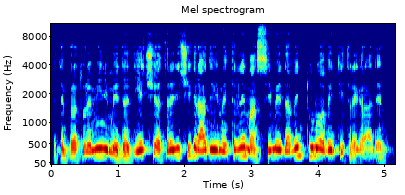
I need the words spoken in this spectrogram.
Le temperature minime da 10 a 13 gradi, mentre le massime da 21 a 23 gradi.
